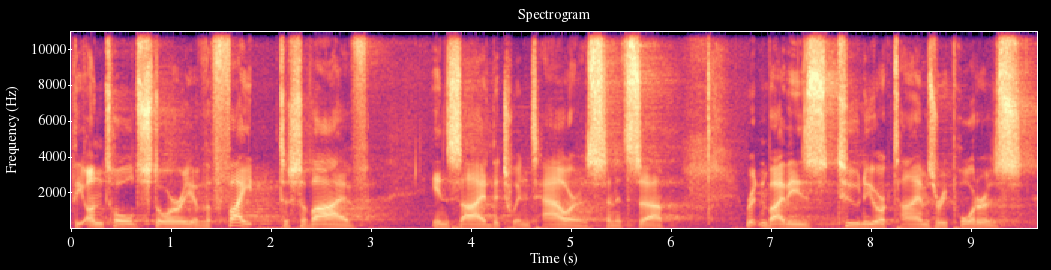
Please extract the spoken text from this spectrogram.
The Untold Story of the Fight to Survive Inside the Twin Towers. And it's uh, written by these two New York Times reporters.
